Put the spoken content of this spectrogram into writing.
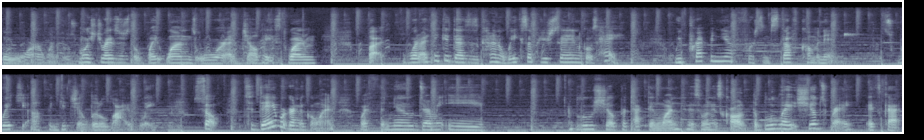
or one of those moisturizers, the white ones or a gel-based one. But what I think it does is it kind of wakes up your skin and goes, hey, we prepping you for some stuff coming in. Let's wake you up and get you a little lively. So today we're to go in with the new Derma E Blue Shield Protecting one. This one is called the Blue Light Shield Spray. It's got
